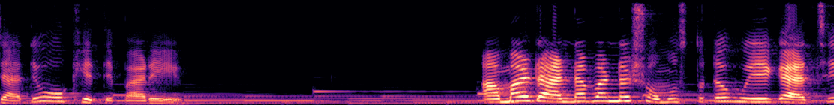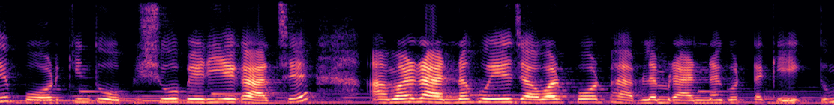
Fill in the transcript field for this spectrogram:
যাতে ও খেতে পারে। আমার রান্না বান্না সমস্তটা হয়ে গেছে, বর কিন্তু অফিসেও বেরিয়ে গেছে। আমার রান্না হয়ে যাওয়ার পর ভাবলাম রান্নাঘরটাকে একদম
